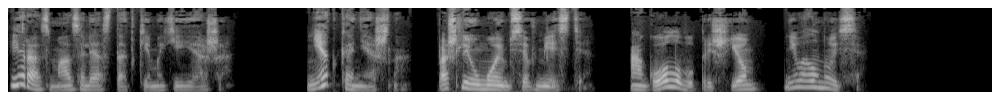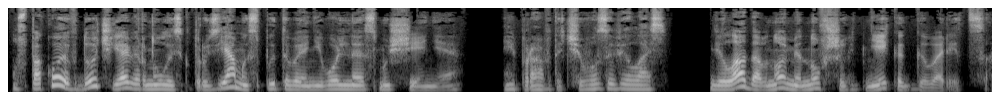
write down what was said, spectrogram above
и размазали остатки макияжа. Нет, конечно. Пошли умоемся вместе а голову пришьем, не волнуйся. Успокоив дочь, я вернулась к друзьям, испытывая невольное смущение. И правда, чего завелась? Дела давно минувших дней, как говорится.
